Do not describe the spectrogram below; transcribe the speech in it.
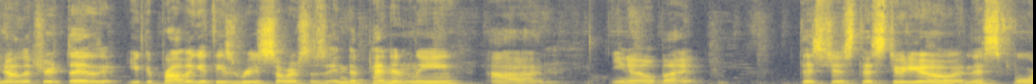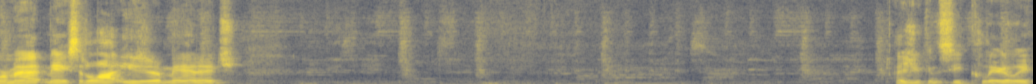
You know the truth is you could probably get these resources independently um, you know but this just this studio in this format makes it a lot easier to manage. As you can see clearly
